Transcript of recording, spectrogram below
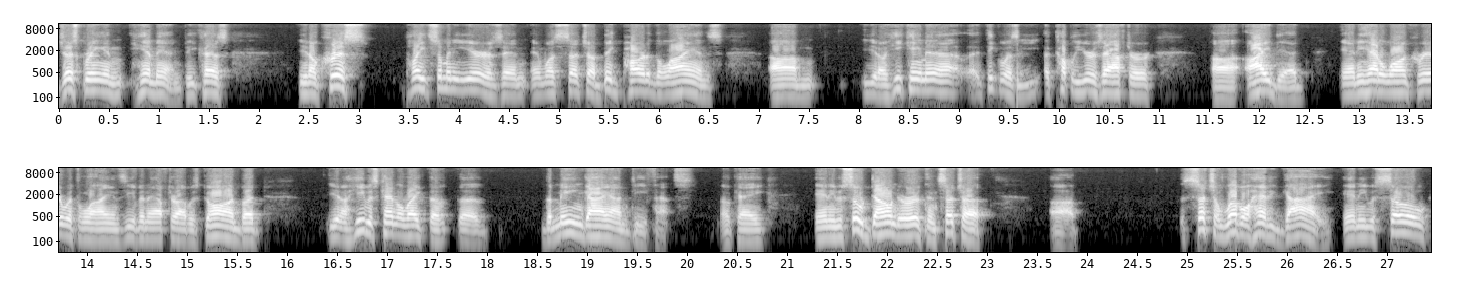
Just bringing him in because, you know, Chris played so many years and, and was such a big part of the Lions. Um, you know, he came in, uh, I think it was a couple years after uh, I did. And he had a long career with the Lions even after I was gone. But you know, he was kind of like the the the main guy on defense. Okay, and he was so down to earth and such a uh, such a level headed guy, and he was so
